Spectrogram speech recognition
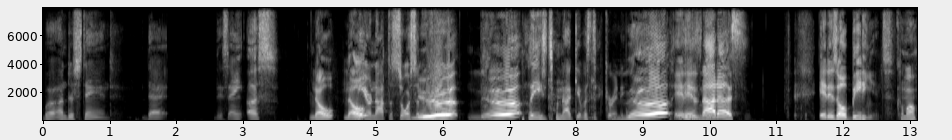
But understand that this ain't us. No, no. We are not the source of the fuel. Nope. Nope. Please do not give us that credit. Nope. It is not don't. us. It is obedience. Come on.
